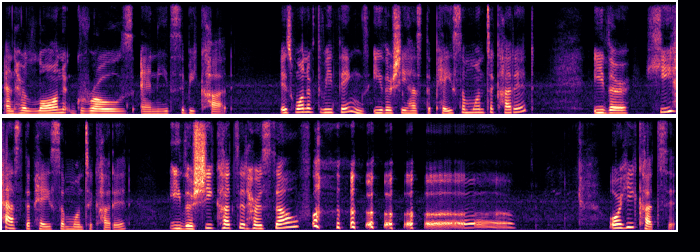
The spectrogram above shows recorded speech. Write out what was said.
and her lawn grows and needs to be cut, is one of three things. Either she has to pay someone to cut it, either he has to pay someone to cut it, either she cuts it herself, or he cuts it.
